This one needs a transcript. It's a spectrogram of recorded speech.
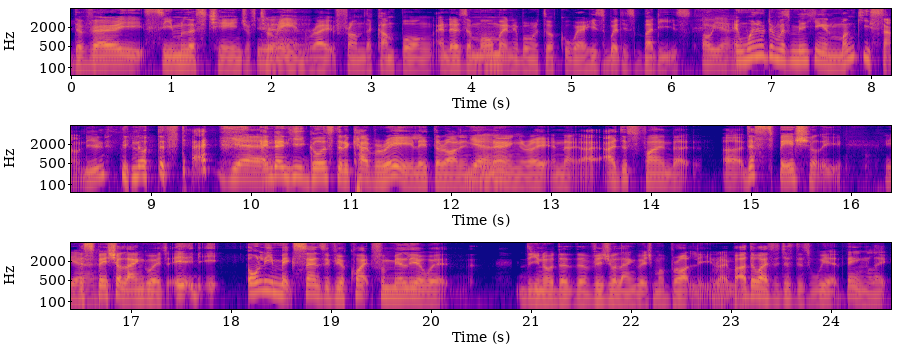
the very seamless change of terrain, Yeah. right, from the kampong. And there's a Mm. moment in Ibu where he's with his buddies, oh yeah, and one of them was making a monkey sound. You, you notice that? yeah, And then he goes to the cabaret later on in Yeah. Penang, right? And I, I I just find that uh, just spatially, yeah, the spatial language, it, it only makes sense if you're quite familiar with, the, you know, the, the visual language more broadly, right? Mm. But otherwise, it's just this weird thing. Like,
